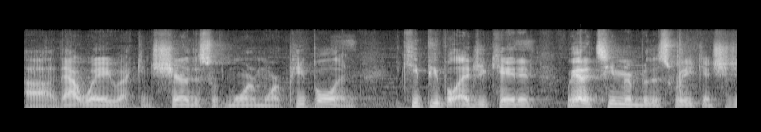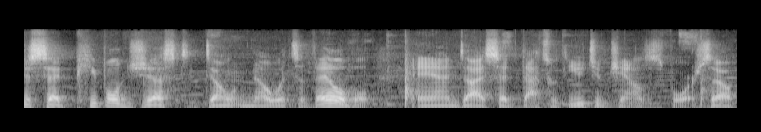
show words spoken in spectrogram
Uh, that way I can share this with more and more people and keep people educated. We had a team member this week and she just said, people just don't know what's available. And I said, that's what the YouTube channel is for. So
